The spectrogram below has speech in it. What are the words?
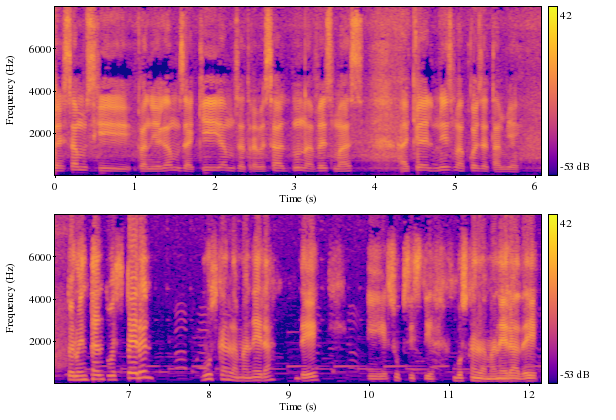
pensamos que cuando llegamos aquí íbamos a atravesar una vez más aquella misma cosa también. Pero en tanto esperan, buscan la manera de eh, subsistir, buscan la manera de,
